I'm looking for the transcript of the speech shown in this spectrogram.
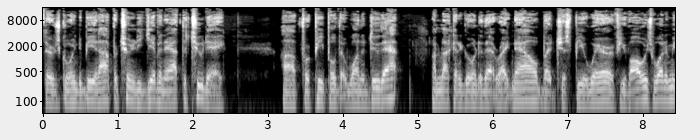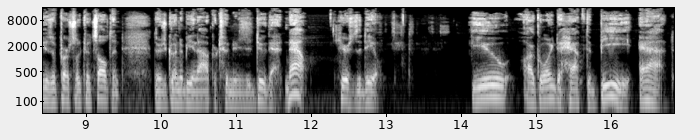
there's going to be an opportunity given at the two day uh, for people that want to do that. I'm not going to go into that right now, but just be aware if you've always wanted me as a personal consultant, there's going to be an opportunity to do that. Now, here's the deal you are going to have to be at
